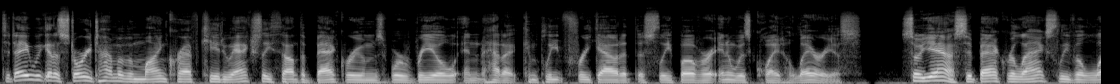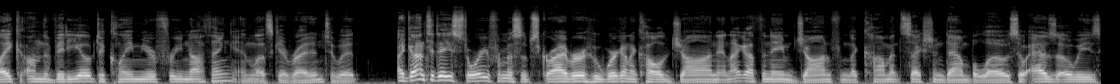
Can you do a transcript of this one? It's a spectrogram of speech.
Today we got a story time of a Minecraft kid who actually thought the back rooms were real and had a complete freak out at the sleepover and it was quite hilarious. So yeah, sit back, relax, leave a like on the video to claim your free nothing, and let's get right into it. I got today's story from a subscriber who we're going to call John, and I got the name John from the comment section down below. So, as always,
